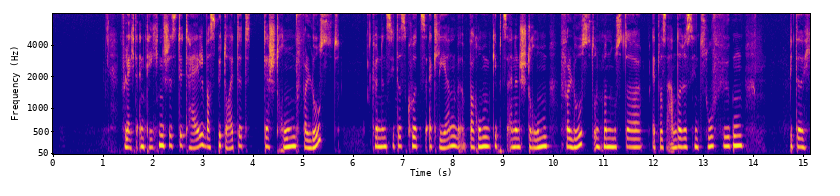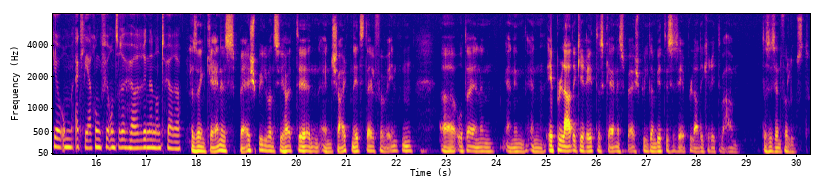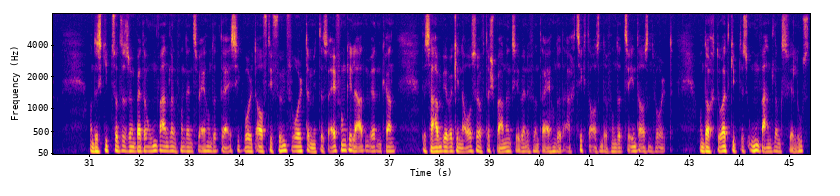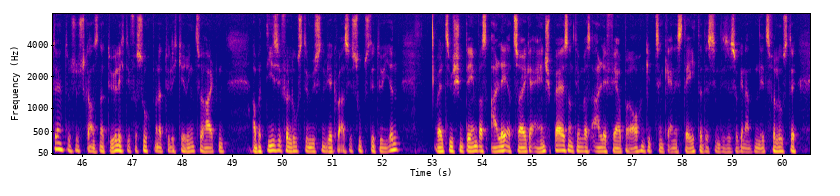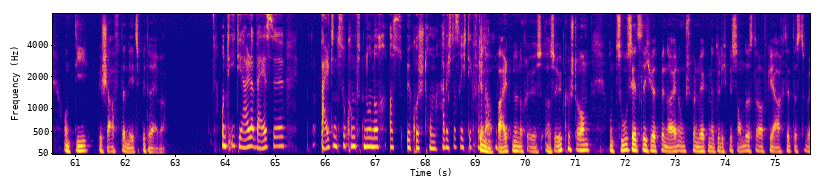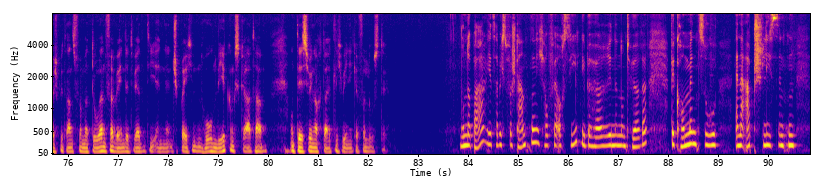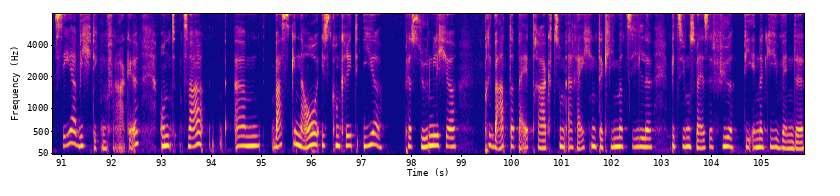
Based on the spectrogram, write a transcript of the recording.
Vielleicht ein technisches Detail. Was bedeutet der Stromverlust? Können Sie das kurz erklären? Warum gibt es einen Stromverlust und man muss da etwas anderes hinzufügen? Bitte hier um Erklärung für unsere Hörerinnen und Hörer. Also ein kleines Beispiel, wenn Sie heute ein, ein Schaltnetzteil verwenden äh, oder einen, einen, ein Apple-Ladegerät, das kleines Beispiel, dann wird dieses Apple-Ladegerät warm. Das ist ein Verlust. Und es gibt sozusagen bei der Umwandlung von den 230 Volt auf die 5 Volt, damit das iPhone geladen werden kann. Das haben wir aber genauso auf der Spannungsebene von 380.000 auf 110.000 Volt. Und auch dort gibt es Umwandlungsverluste. Das ist ganz natürlich, die versucht man natürlich gering zu halten. Aber diese Verluste müssen wir quasi substituieren, weil zwischen dem, was alle Erzeuger einspeisen und dem, was alle verbrauchen, gibt es ein kleines Delta. Das sind diese sogenannten Netzverluste und die beschafft der Netzbetreiber. Und idealerweise bald in Zukunft nur noch aus Ökostrom. Habe ich das richtig verstanden? Genau, bald nur noch aus Ökostrom. Und zusätzlich wird bei neuen Umspannwerken natürlich besonders darauf geachtet, dass zum Beispiel Transformatoren verwendet werden, die einen entsprechenden hohen Wirkungsgrad haben und deswegen auch deutlich weniger Verluste. Wunderbar, jetzt habe ich es verstanden. Ich hoffe auch Sie, liebe Hörerinnen und Hörer. Wir kommen zu einer abschließenden, sehr wichtigen Frage. Und zwar, ähm, was genau ist konkret Ihr persönlicher privater Beitrag zum Erreichen der Klimaziele bzw. für die Energiewende?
